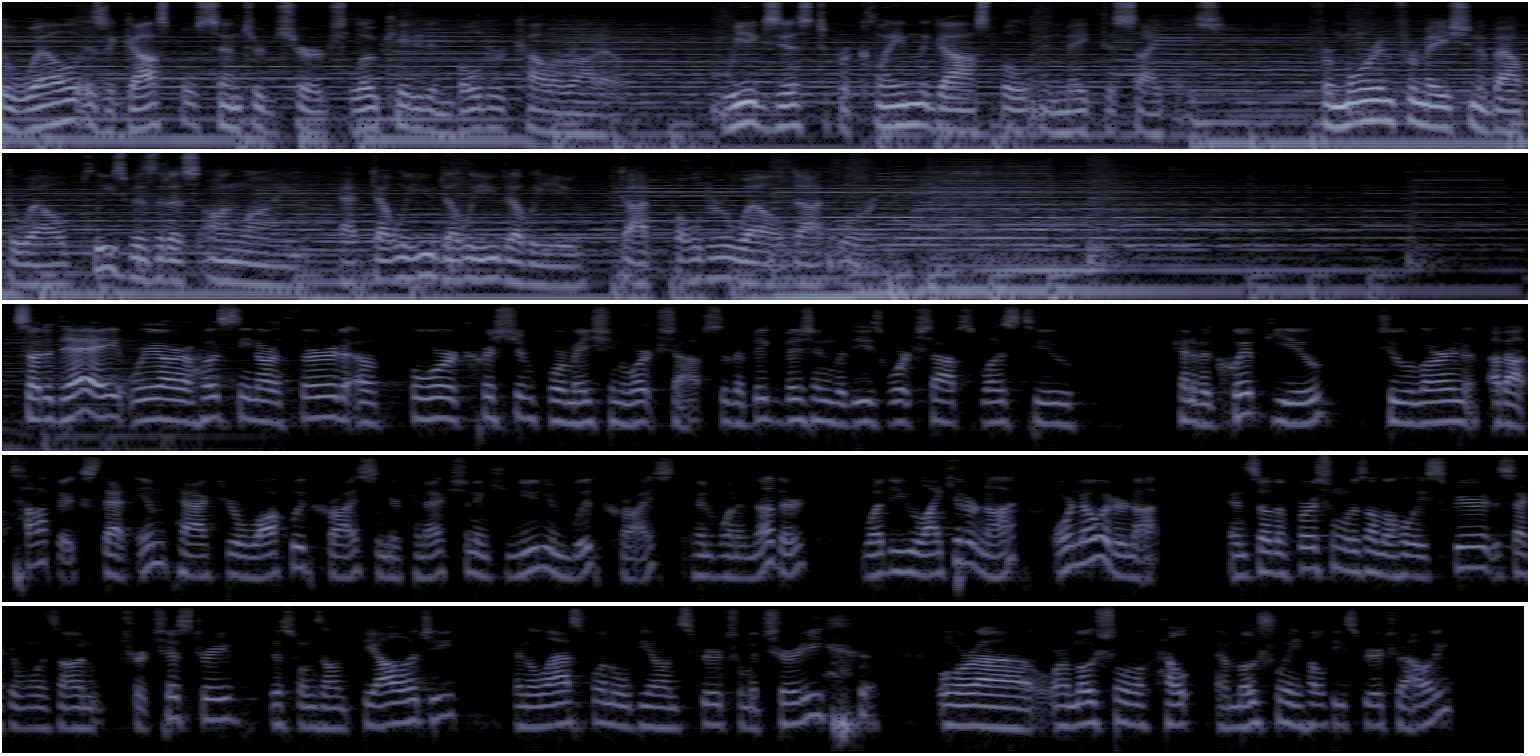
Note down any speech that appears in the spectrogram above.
The Well is a gospel centered church located in Boulder, Colorado. We exist to proclaim the gospel and make disciples. For more information about The Well, please visit us online at www.boulderwell.org. So, today we are hosting our third of four Christian formation workshops. So, the big vision with these workshops was to kind of equip you to learn about topics that impact your walk with Christ and your connection and communion with Christ and one another, whether you like it or not, or know it or not. And so the first one was on the Holy Spirit, the second one was on church history, this one's on theology, and the last one will be on spiritual maturity or, uh, or emotional health, emotionally healthy spirituality.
